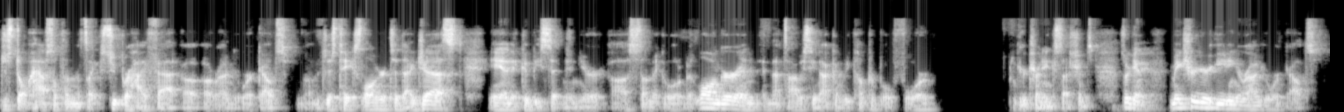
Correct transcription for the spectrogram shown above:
just don't have something that's like super high fat uh, around your workouts. Um, it just takes longer to digest and it could be sitting in your uh, stomach a little bit longer. And, and that's obviously not going to be comfortable for your training sessions. So again, make sure you're eating around your workouts.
